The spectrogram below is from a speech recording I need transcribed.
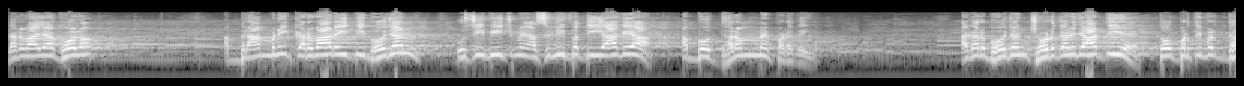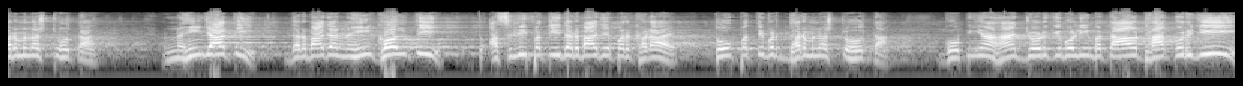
दरवाज़ा खोलो। अब ब्राह्मणी करवा रही थी भोजन। उसी बीच में असली पति आ गया। अब वो धर्म में पड़ गई। अगर भोजन छोड़कर जाती है तो प्रतिव्रत धर्म नष्ट होता है। नहीं जाती, दरवाज़ा नहीं खोलती तो असली पति दरवाजे पर खड़ा है। तो पतिव्रत धर्म नष्ट होता। गोपियाँ हाथ जोड़ के बोली, बताओ ठाकुर जी,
